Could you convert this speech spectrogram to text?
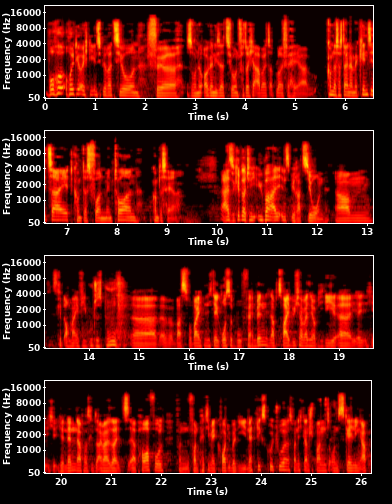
Wo holt ihr euch die Inspiration für so eine Organisation, für solche Arbeitsabläufe her? Kommt das aus deiner McKinsey-Zeit? Kommt das von Mentoren? Wo kommt das her? Also es gibt natürlich überall Inspiration. Ähm, es gibt auch mal irgendwie ein gutes Buch, äh, was, wobei ich nicht der große Buchfan bin. Ich glaube zwei Bücher, weiß nicht, ob ich die äh, hier, hier, hier nennen darf. Es gibt einerseits äh, Powerful von, von Patty McCord über die Netflix-Kultur, das fand ich ganz spannend, und Scaling Up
